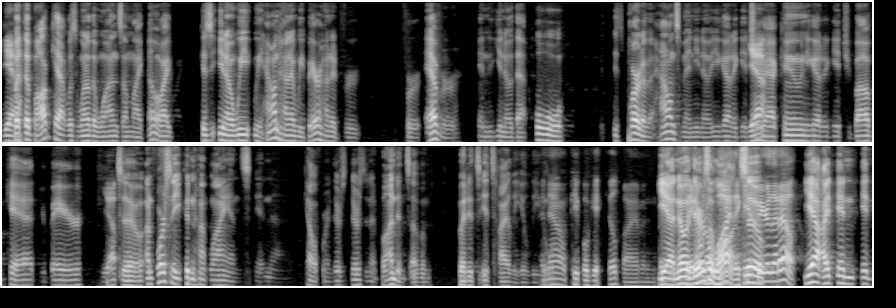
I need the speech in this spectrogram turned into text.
Yeah. But the bobcat was one of the ones I'm like, no, I, because you know we we hound hunted, we bear hunted for forever, and you know that whole it's part of a houndsman. You know, you got to get Yeah. your raccoon, you got to get your bobcat, your bear. Yep. So unfortunately, you couldn't hunt lions in uh, California. There's there's an abundance of them, but it's it's highly illegal. And now people get killed by them. And Yeah, no, there's a why. lot. They can't So- figure that out. Yeah, I and it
